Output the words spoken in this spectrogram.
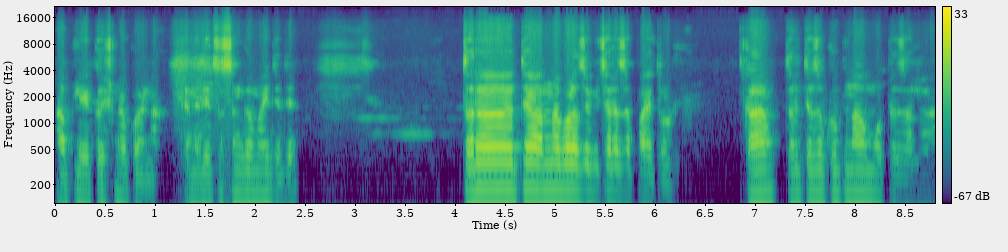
आपली कृष्णा कोयना. त्या नदीचा संगम आहे तिथे. तर त्या अण्णाबाळाचा विचाराचा पाय तोडला. का? तर त्याचं खूप नाव मोठं झालं.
